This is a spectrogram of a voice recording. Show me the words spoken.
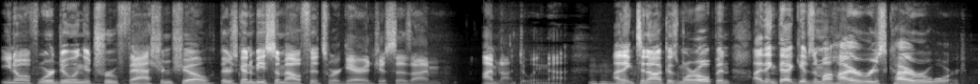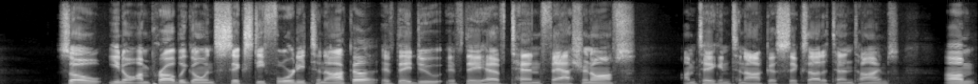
you know, if we're doing a true fashion show, there's going to be some outfits where Gerrit just says, "I'm, I'm not doing that." Mm-hmm. I think Tanaka's more open. I think that gives him a higher risk, higher reward. So, you know, I'm probably going 60-40 Tanaka if they do if they have 10 fashion offs. I'm taking Tanaka 6 out of 10 times. Um,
